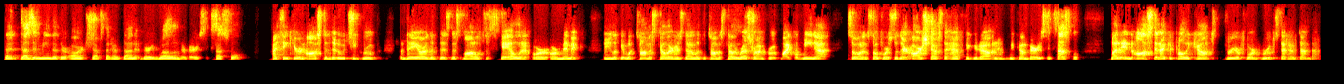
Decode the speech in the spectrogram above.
that doesn't mean that there aren't chefs that have done it very well and they're very successful. I think you're in Austin, the Uchi group, they are the business model to scale or, or mimic. You look at what Thomas Keller has done with the Thomas Keller Restaurant Group, Michael Mina, so on and so forth. So there are chefs that have figured out and have become very successful. But in Austin, I could probably count three or four groups that have done that.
